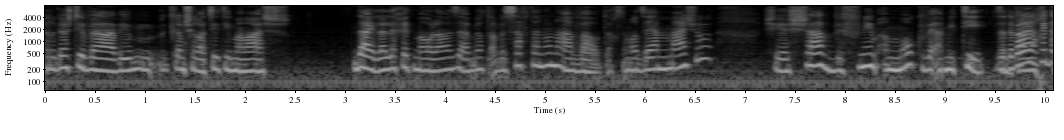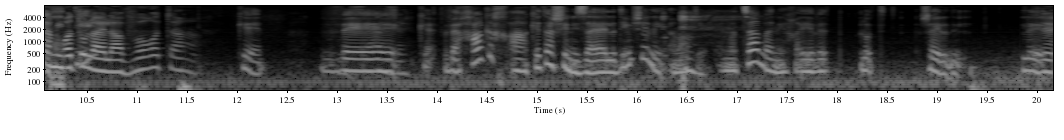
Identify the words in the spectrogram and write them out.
שהרגשתי, וה- והיו מקרים שרציתי ממש, די, ללכת מהעולם הזה, אמרת, אבל סבתא נונה אהבה אותך. זאת אומרת, זה היה משהו שישב בפנים עמוק ואמיתי. זה הדבר היחיד האמיתי. אולי לעבור אותה. כן. ו... כן. ואחר כך, הקטע השני זה הילדים שלי. אמרתי, אין מצב, אני חייבת... לא... שהילדים... ל... זה,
